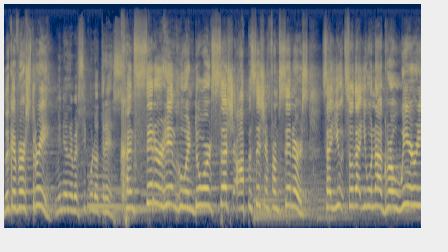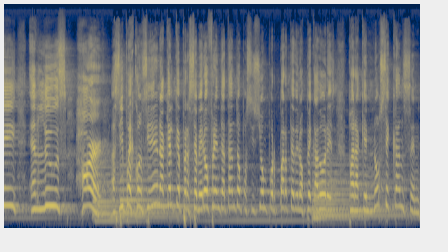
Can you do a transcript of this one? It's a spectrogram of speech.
Look at verse 3. Miren el versículo 3. Consider him who endured such opposition from sinners, so, you, so that you will not grow weary and lose heart. Así pues, consideren aquel que perseveró frente a tanta oposición por parte de los pecadores, para que no se cansen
